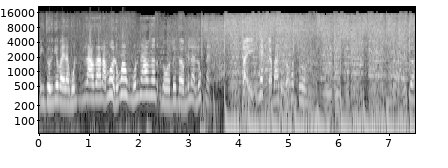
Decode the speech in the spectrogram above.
Bình thường như vậy là muốn lao ra lắm rồi đúng không? Muốn lao ra rồi bây giờ mới là lúc này. Đẩy hết cả ba tụi nó vào tường. Các bạn thấy chưa?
